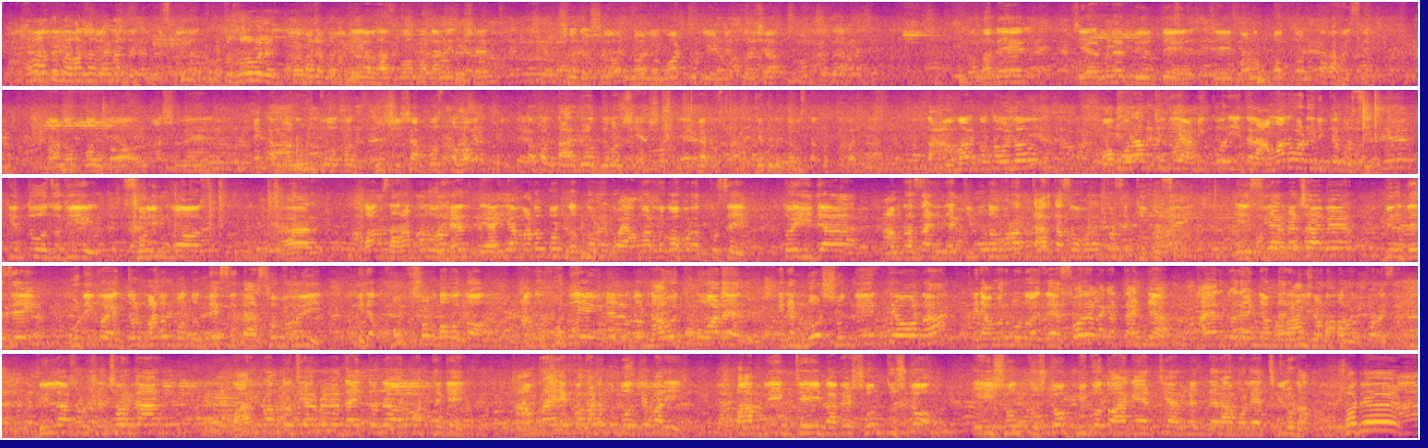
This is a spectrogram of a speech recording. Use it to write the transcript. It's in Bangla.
আমি আলহাজ মোহাম্মদ আমির হোসেন সদস্য নয় নং ওয়ার্ড পুটি ইউনিয়ন পরিষদ। আমাদের চেয়ারম্যানের বিরুদ্ধে যে মানববন্ধন করা হয়েছে মানববন্ধন আসলে একটা মানুষ যখন দোষী সাব্যস্ত হয়, তখন তার বিরুদ্ধে মানুষ অ্যাকশন নেয় ব্যবস্থা নেয় যেগুলো ব্যবস্থা করতে পারে। না তা আমার কথা হলো, অপরাধ যদি আমি করি, তাহলে আমার ওয়ার্ডের ভিত্তে করছি। কিন্তু যদি সলিমগঞ্জ আর তেয়াইয়া মানববন্ধন করে কয় আমার লোক অপরাধ করছে। তো এইটা আমরা জানি না কি মন অপরাধ কার কাছে অপরাধ করছে কি করছে। এই চেয়ারম্যান সাহেবের বিরুদ্ধে যেই গুটি কয়েকজন মানববন্ধন দেখছি তার ছবিগুলি এটা খুব সম্ভবত আঙ্গুর ফুটিয়ে ইউনিয়নের তো না ওই কোনো ওয়ার্ডের। এটা নোট সন্ধিতেও না এটা আমার মনে হয় যে সর এলাকার টাইমটা হায়ার করে আইন মানববন্ধন করাইছি। বিল্লাস হোসেন সরকার ভারপ্রাপ্ত চেয়ারম্যানের দায়িত্ব নেওয়ার পর থেকে আমরা এই কথাটুকু বলতে পারি পাবলিক যেইভাবে সন্তুষ্ট এই সন্তুষ্ট বিগত আগের চেয়ারম্যানদের আমলে ছিল না।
